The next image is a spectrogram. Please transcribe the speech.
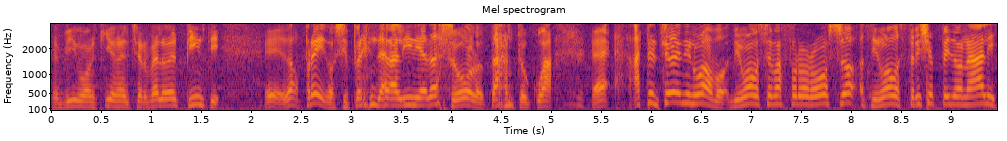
vivo anch'io nel cervello del Pinti, eh, no, prego, si prende la linea da solo, tanto qua. Eh. Attenzione di nuovo, di nuovo semaforo rosso, di nuovo strisce pedonali,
